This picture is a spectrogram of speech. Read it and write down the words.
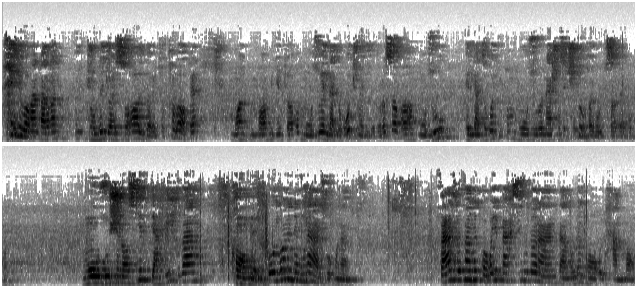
خیلی واقعا برای من این جمله جای سوال داره که واقع ما, ما میگیم که آقا موضوع علت حکم دیگه درست آقا؟ موضوع علت حکم. تو موضوع رو نشناسی چطور می‌خوای حکم صادر بکنی؟ موضوع شناسی دقیق و کامل. به عنوان نمونه عرض بکنم. فرض بفرمایید آقای بحثی رو دارن در مورد ماء الحمام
